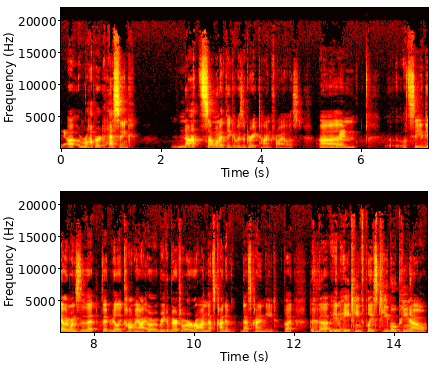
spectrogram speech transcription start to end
Yeah. uh, Robert Gesink, not someone I think of as a great time trialist. Um, Let's see, and the other ones that that really caught my eye, or Rigoberto Uran. That's kind of that's kind of neat. But uh, in 18th place, Thibaut Pinot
